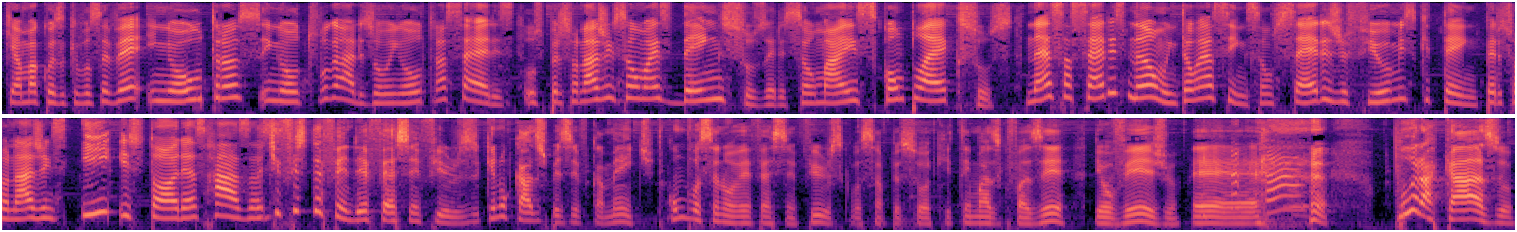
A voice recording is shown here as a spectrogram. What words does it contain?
que é uma coisa que você vê em outras, em outros lugares ou em outras séries. Os personagens são mais densos, eles são mais complexos. Nessas séries, não. Então é assim, são séries de filmes que têm personagens e histórias rasas. É difícil defender Fast and Furious, que no caso especificamente, como você não vê Fast and Furious, que você é uma pessoa pessoa que tem mais o que fazer, eu vejo. É. Por acaso,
